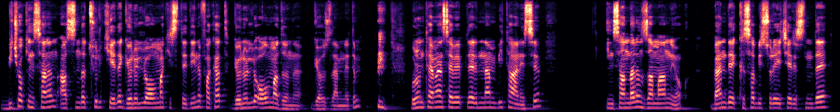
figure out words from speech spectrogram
birçok insanın aslında Türkiye'de gönüllü olmak istediğini fakat gönüllü olmadığını gözlemledim. Bunun temel sebeplerinden bir tanesi insanların zamanı yok. Ben de kısa bir süre içerisinde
